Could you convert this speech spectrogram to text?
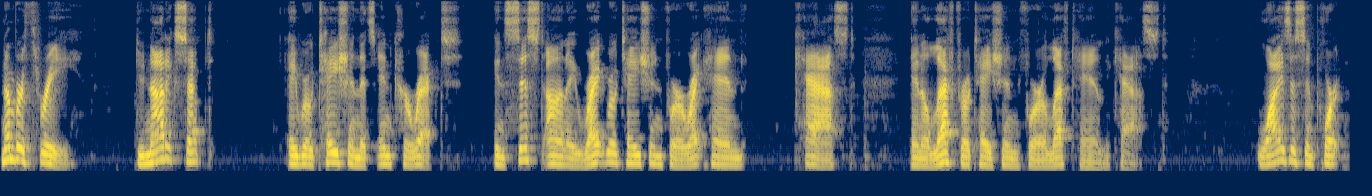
Number three, do not accept a rotation that's incorrect. Insist on a right rotation for a right hand cast and a left rotation for a left hand cast. Why is this important?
